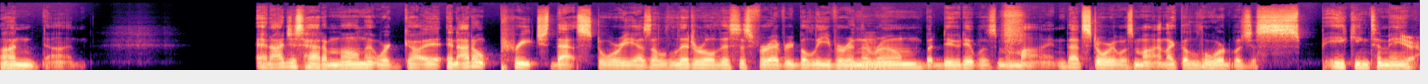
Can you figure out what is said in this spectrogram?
undone. And I just had a moment where God, and I don't preach that story as a literal, this is for every believer in the Mhm. room, but dude, it was mine. That story was mine. Like the Lord was just speaking to me. Yeah.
